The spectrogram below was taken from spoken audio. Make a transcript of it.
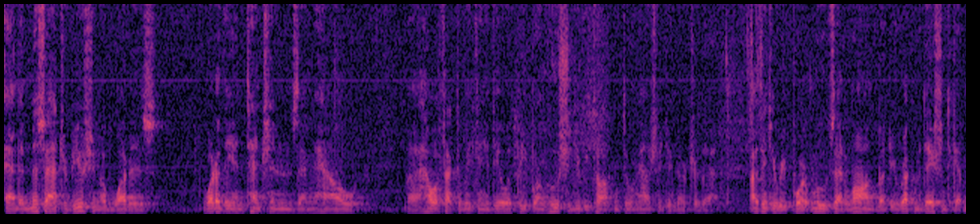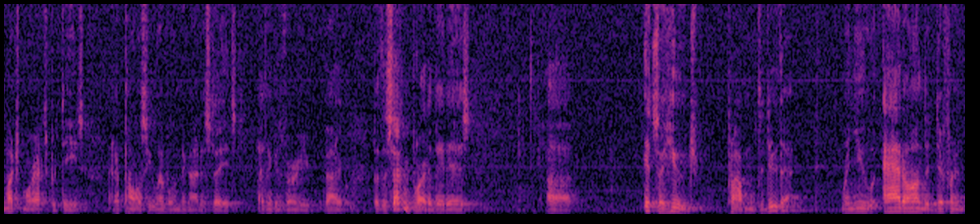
and a misattribution of what is, what are the intentions and how, uh, how effectively can you deal with people and who should you be talking to and how should you nurture that. I think your report moves that along, but your recommendation to get much more expertise at a policy level in the United States, I think is very valuable. But the second part of it is, uh, it's a huge problem to do that. When you add on the different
